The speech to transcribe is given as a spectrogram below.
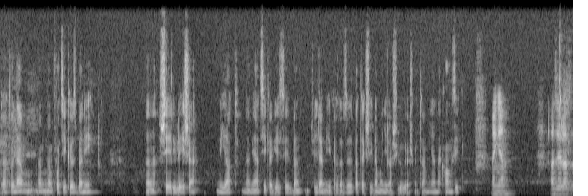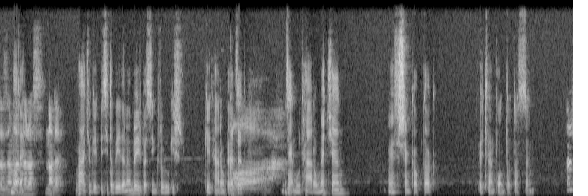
Tehát, hogy nem, nem, nem foci közbeni uh, sérülése miatt nem játszik egész évben. Úgyhogy reméljük ez az betegség nem annyira súlyos, mint ami ennek hangzik. Igen. Azért az, az nem Na lenne rossz. Na de. Váltsunk egy picit a védelemre, és beszéljünk róluk is két-három percet. Oh. Az elmúlt három meccsen összesen kaptak 50 pontot, azt hiszem. Az,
